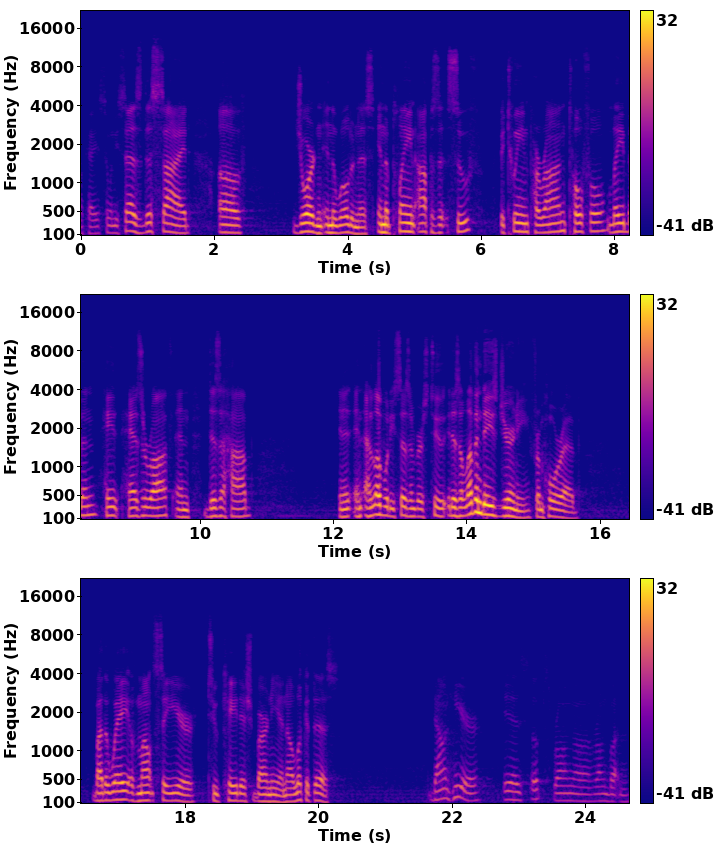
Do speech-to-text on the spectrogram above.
Okay, so when he says this side of Jordan in the wilderness, in the plain opposite Suph, between Paran, Tophel, Laban, Hazeroth, and Dizahab. And, and I love what he says in verse 2 It is 11 days' journey from Horeb by the way of Mount Seir to Kadesh Barnea. Now look at this. Down here is, oops, wrong, uh, wrong button.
